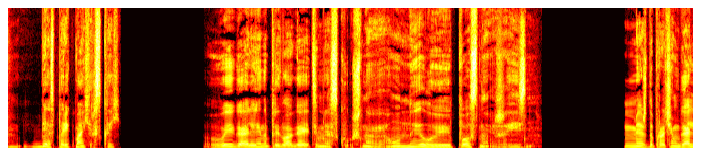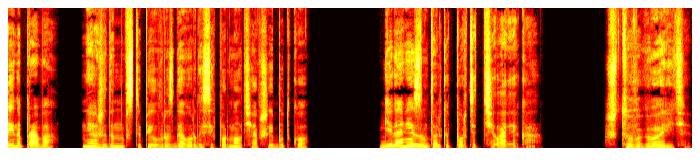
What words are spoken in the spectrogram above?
без парикмахерской». «Вы, Галина, предлагаете мне скучную, унылую и постную жизнь». Между прочим, Галина права, — неожиданно вступил в разговор до сих пор молчавший Будко. «Гедонизм только портит человека. «Что вы говорите?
